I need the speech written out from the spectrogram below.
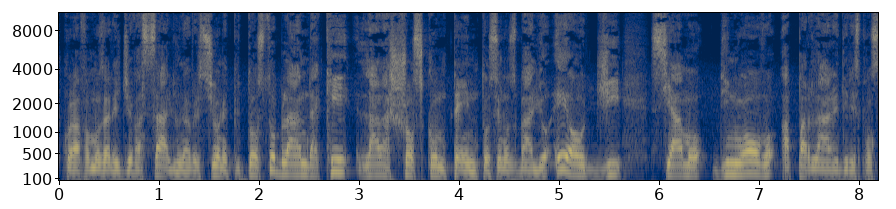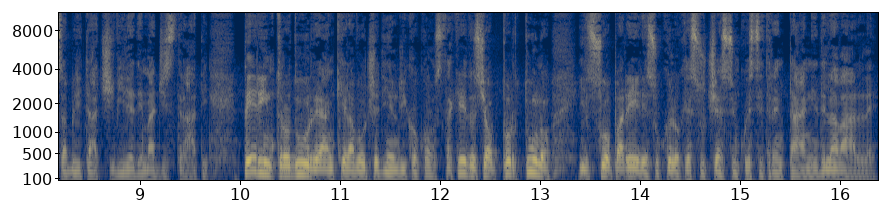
con la famosa legge Vassalli una versione piuttosto blanda che la lasciò scontento, se non sbaglio, e oggi siamo di nuovo a parlare di responsabilità civile dei magistrati. Per introdurre anche la voce di Enrico Costa, credo sia opportuno il suo parere su quello che è successo in questi trent'anni della Valle.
